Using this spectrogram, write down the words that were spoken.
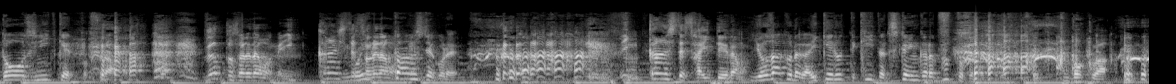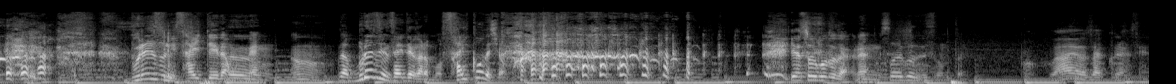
同時に行けとすら ずっとそれだもんね。一貫してそれだもん、う一貫ね、してこれ。一貫して最低だもん。夜桜が行けるって聞いた時点からずっとそれ僕は。ブレずに最低だもんね。うん、だからブレずに咲いてるからもう最高でしょ、いやそういうことだよね、うんそういうことです本当に。僕は夜桜先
